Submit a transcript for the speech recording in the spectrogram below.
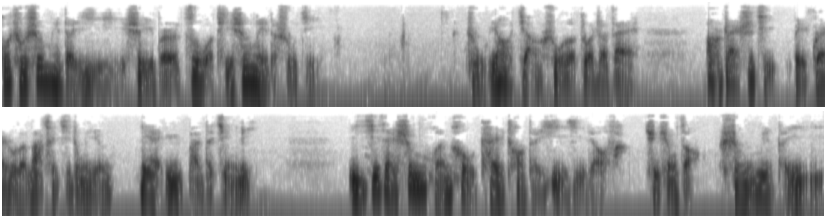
活出生命的意义是一本自我提升类的书籍，主要讲述了作者在二战时期被关入了纳粹集中营炼狱般的经历，以及在生还后开创的意义疗法，去寻找生命的意义。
